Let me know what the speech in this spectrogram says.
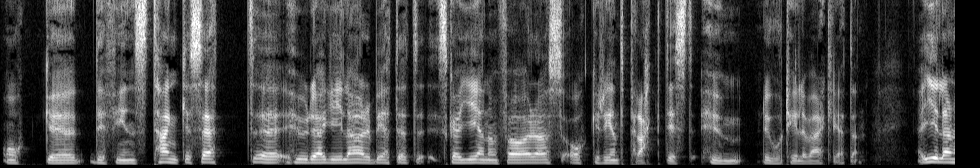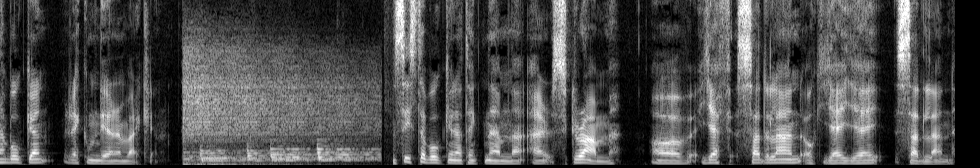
och eh, det finns tankesätt, eh, hur det agila arbetet ska genomföras och rent praktiskt hur det går till i verkligheten. Jag gillar den här boken, rekommenderar den verkligen. Den sista boken jag tänkte nämna är Scrum av Jeff Sutherland och JJ Sutherland.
